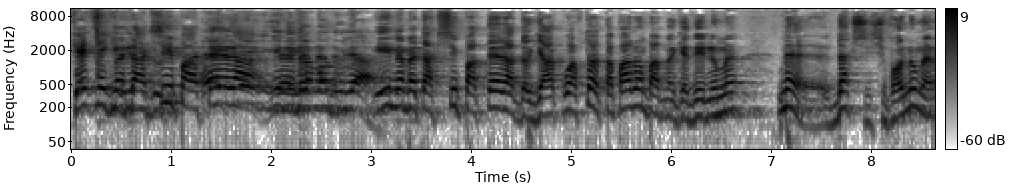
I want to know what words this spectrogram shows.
και έτσι έχει Μεταξύ γίνει, πατέρα. έτσι έχει γίνει ναι, ναι, ναι, ναι. δρομοδουλειά. Είναι μεταξύ πατέρα Ντογιάκου. Αυτό τα παρόν πάμε και δίνουμε. Ναι, εντάξει, συμφωνούμε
